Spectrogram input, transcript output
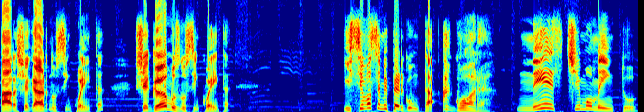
para chegar nos 50. Chegamos nos 50. E se você me pergunta agora, neste momento,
